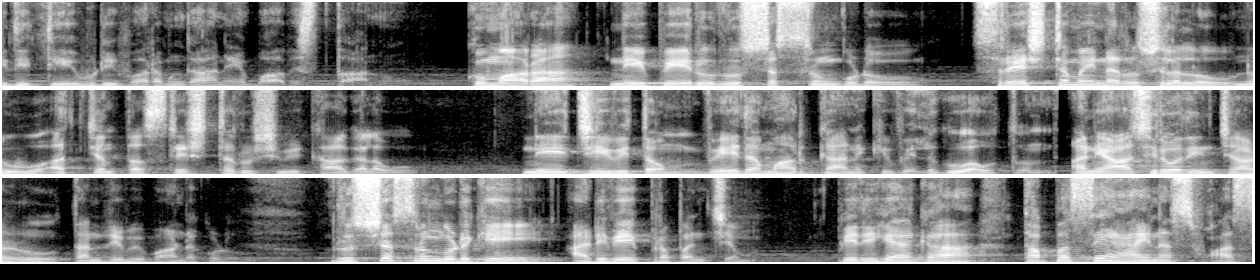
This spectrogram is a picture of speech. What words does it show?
ఇది దేవుడి వరంగానే భావిస్తాను. కుమార నీ పేరు ఋష్యశృంగుడు. శ్రేష్టమైన ఋషులలో నువ్వు అత్యంత శ్రేష్ఠ ఋషివి కాగలవు. నీ జీవితం వేద మార్గానికి వెలుగు అవుతుంది అని ఆశీర్వదించాడు తండ్రి విభాండకుడు. ఋష్యశృంగుడికి అడివే ప్రపంచం. పెరిగాక తపస్సే ఆయన శ్వాస.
